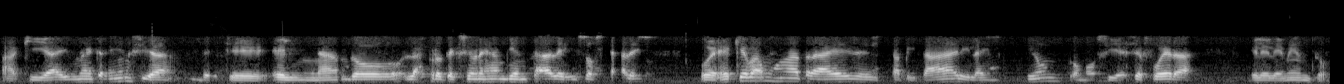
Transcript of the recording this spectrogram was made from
Aquí hay una creencia de que eliminando las protecciones ambientales y sociales, pues es que vamos a traer el capital y la inversión como si ese fuera el elemento.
